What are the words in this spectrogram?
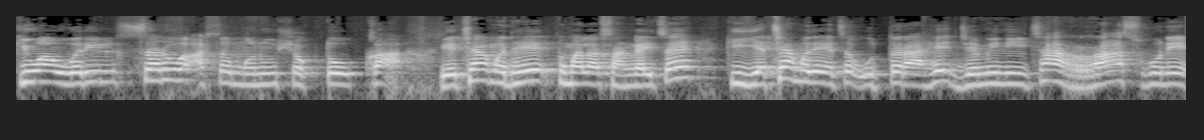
किंवा वरील सर्व असं म्हणू शकतो का? याच्यामध्ये तुम्हाला सांगायचं आहे की याच्यामध्ये याचं उत्तर आहे जमिनीचा रास होणे.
